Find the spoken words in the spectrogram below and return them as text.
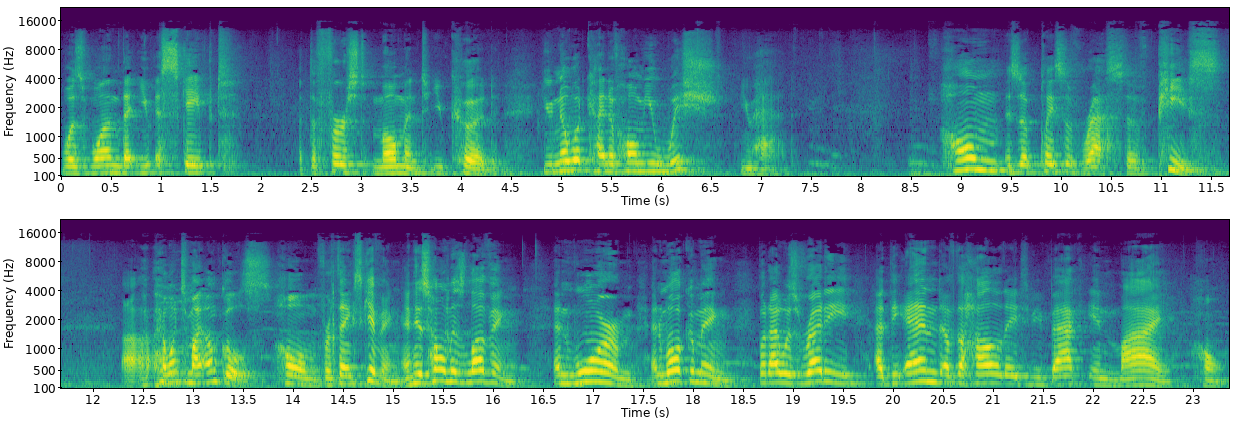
was one that you escaped at the first moment you could, you know what kind of home you wish you had. Home is a place of rest, of peace. Uh, I went to my uncle's home for Thanksgiving, and his home is loving and warm and welcoming, but I was ready at the end of the holiday to be back in my home.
